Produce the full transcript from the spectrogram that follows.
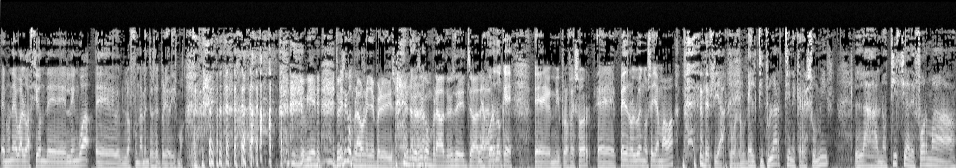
en una evaluación de lengua eh, los fundamentos del periodismo. Qué bien. Te hubiese comprado un año de periodismo. ¿eh? te hubiese comprado, te hubiese dicho. Me acuerdo que eh, mi profesor, eh, Pedro Luengo se llamaba, decía, el titular tiene que resumir la noticia de forma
